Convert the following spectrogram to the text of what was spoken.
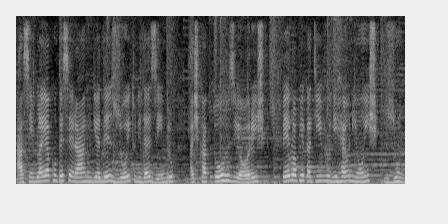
A Assembleia acontecerá no dia 18 de dezembro, às 14 horas, pelo aplicativo de reuniões Zoom.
